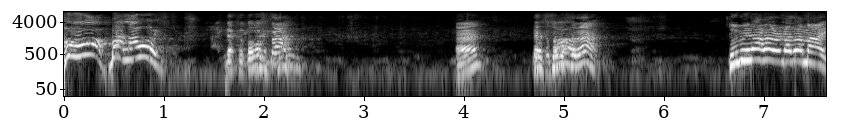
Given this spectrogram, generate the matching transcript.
হ, বালা ওই। দেখো তো অবস্থা। হ্যাঁ? দেখো তো অবস্থা না? তুমি না পারো না জামাই।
